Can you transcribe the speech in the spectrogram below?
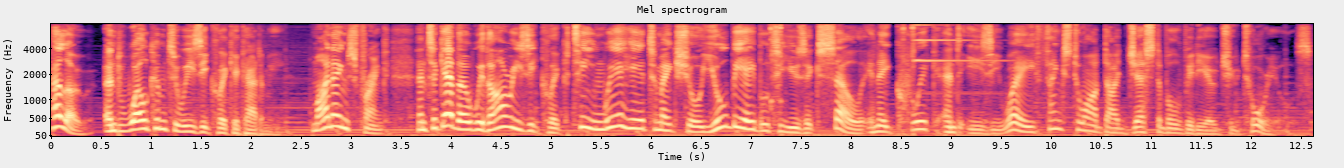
Hello, and welcome to EasyClick Academy. My name's Frank, and together with our EasyClick team, we're here to make sure you'll be able to use Excel in a quick and easy way thanks to our digestible video tutorials.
